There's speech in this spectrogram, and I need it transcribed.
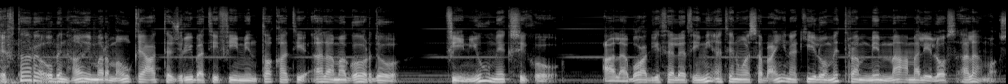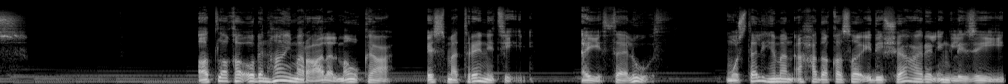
اختار أوبنهايمر موقع التجربة في منطقة ألاماغوردو في نيو مكسيكو على بعد 370 كيلومترا من معمل لوس ألاموس. أطلق أوبنهايمر على الموقع اسم ترينيتي أي الثالوث مستلهما أحد قصائد الشاعر الإنجليزي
